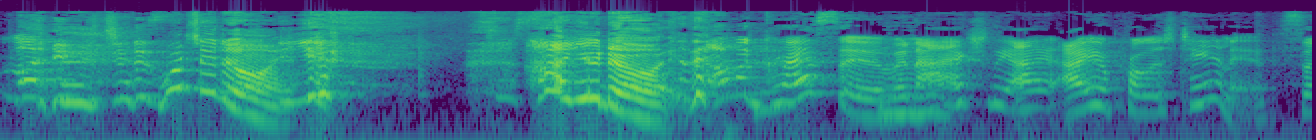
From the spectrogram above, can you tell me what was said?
like what you doing yeah. How you doing I'm aggressive, and I actually I, I approach Tanith, so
